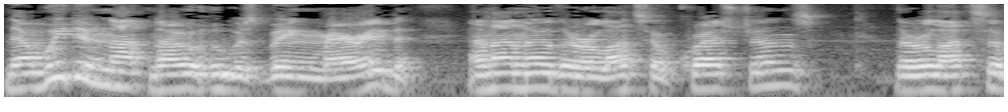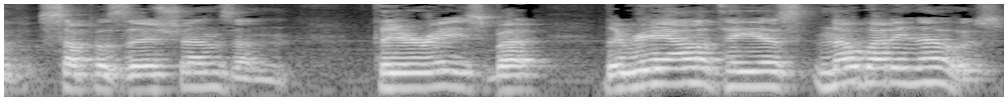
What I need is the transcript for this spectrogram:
Now, we do not know who was being married, and I know there are lots of questions, there are lots of suppositions and theories, but the reality is nobody knows.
